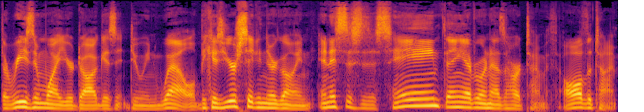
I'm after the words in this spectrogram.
the reason why your dog isn't doing well because you're sitting there going, and it's this is the same thing everyone has a hard time with all the time.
